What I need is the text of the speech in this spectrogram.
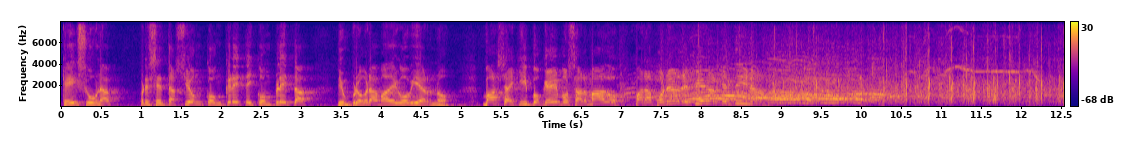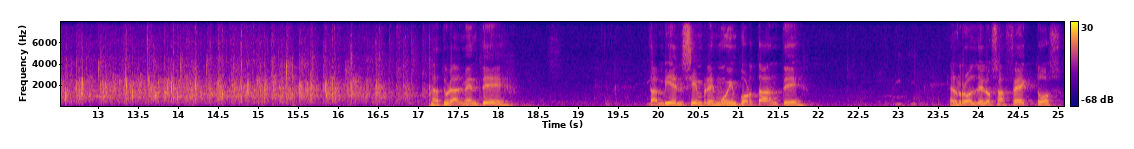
que hizo una presentación concreta y completa de un programa de gobierno. Vaya equipo que hemos armado para poner de pie a Argentina. Naturalmente, también siempre es muy importante el rol de los afectos,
